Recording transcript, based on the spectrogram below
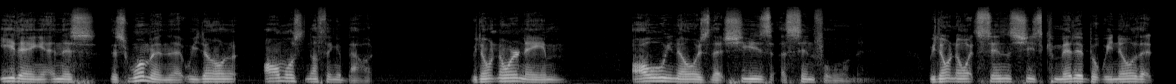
eating, and this, this woman that we know almost nothing about. We don't know her name. All we know is that she's a sinful woman. We don't know what sins she's committed, but we know that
